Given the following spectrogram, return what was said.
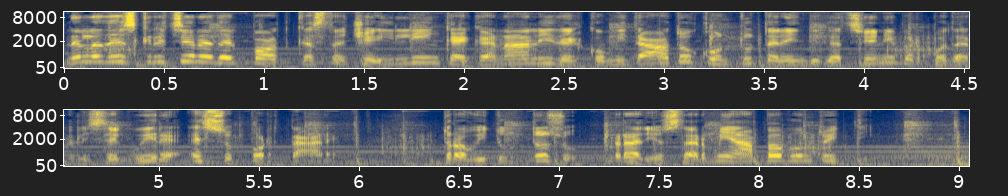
Nella descrizione del podcast c'è il link ai canali del comitato con tutte le indicazioni per poterli seguire e supportare. Trovi tutto su radiostarmiup.it.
